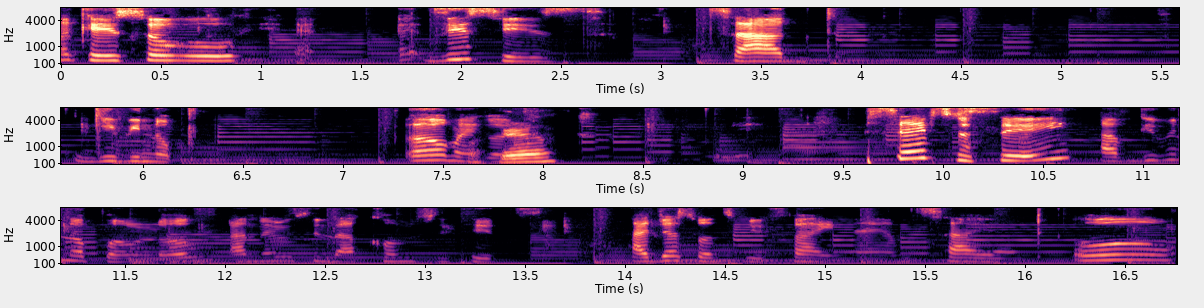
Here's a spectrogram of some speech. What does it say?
Okay, so uh, this is tagged giving up. Oh my god. Safe to say, I've given up on love and everything that comes with it. I just want to be fine. I am tired. Oh,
